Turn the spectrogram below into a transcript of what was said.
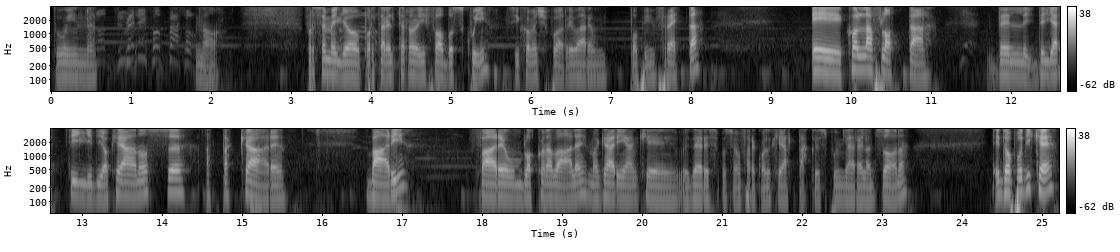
Tu in... No. Forse è meglio portare il terrore di Phobos qui, siccome ci può arrivare un po' più in fretta. E con la flotta del, degli artigli di Okeanos attaccare Bari, fare un blocco navale, magari anche vedere se possiamo fare qualche attacco e spugnare la zona. E dopodiché,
